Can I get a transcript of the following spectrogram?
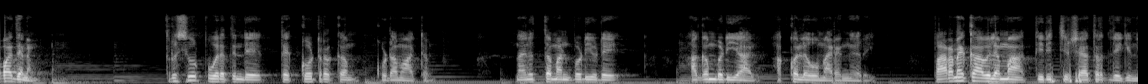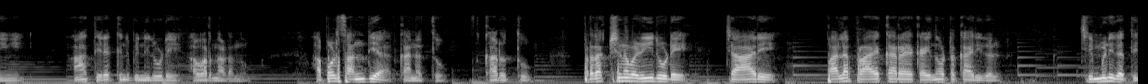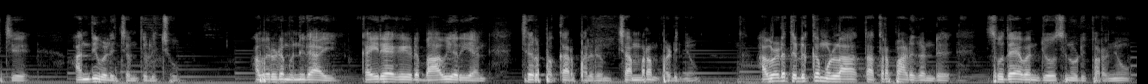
പ്രവചനം. തൃശൂർ പൂരത്തിന്റെ തെക്കോട്ടിറക്കം കുടമാറ്റം. നനുത്ത മൺപൊടിയുടെ അകമ്പടിയാൽ അക്കൊല്ലവും അരങ്ങേറി. പാറമേക്കാവിലമ്മ തിരിച്ച് ക്ഷേത്രത്തിലേക്ക് നീങ്ങി. ആ തിരക്കിന് പിന്നിലൂടെ അവർ നടന്നു. അപ്പോൾ സന്ധ്യ കനത്തു കറുത്തു. പ്രദക്ഷിണ വഴിയിലൂടെ ചാരെ പല പ്രായക്കാരായ കൈനോട്ടക്കാരികൾ ചിമ്മിണി കത്തിച്ച് അന്തി വെളിച്ചം തെളിച്ചു. അവരുടെ മുന്നിലായി കൈരേഖയുടെ ഭാവി അറിയാൻ ചെറുപ്പക്കാർ പലരും ചമ്രം പടിഞ്ഞു. അവരുടെ തിടുക്കമുള്ള തത്രപ്പാട് കണ്ട് സുദേവൻ ജോസിനോട് പറഞ്ഞു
